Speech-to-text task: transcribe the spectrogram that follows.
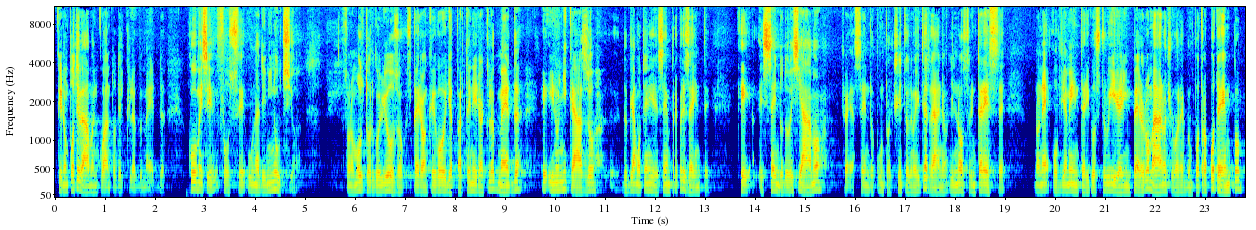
che non potevamo in quanto del Club Med, come se fosse una deminuzio. Sono molto orgoglioso, spero anche voi, di appartenere al Club Med e in ogni caso dobbiamo tenere sempre presente che essendo dove siamo, cioè essendo appunto al centro del Mediterraneo, il nostro interesse non è ovviamente ricostruire l'impero romano, ci vorrebbe un po' troppo tempo,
